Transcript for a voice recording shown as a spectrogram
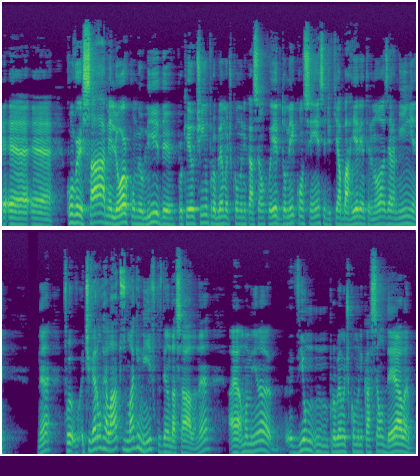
a é, é, é conversar melhor com o meu líder, porque eu tinha um problema de comunicação com ele, tomei consciência de que a barreira entre nós era minha, né? Foi, tiveram relatos magníficos dentro da sala, né? Uma menina viu um, um problema de comunicação dela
